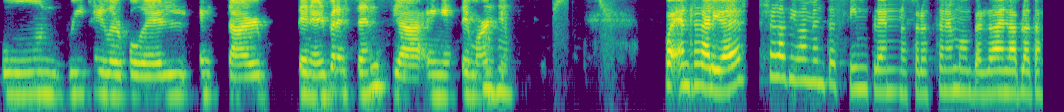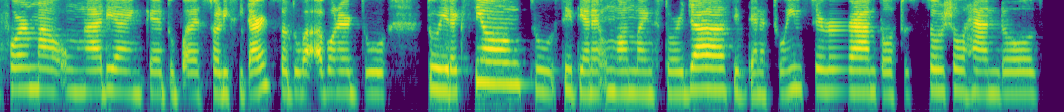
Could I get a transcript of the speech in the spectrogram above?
un retailer poder estar, tener presencia en este market? Pues en realidad es relativamente simple. Nosotros tenemos, ¿verdad? En la plataforma un área en que tú puedes solicitar. So, tú vas a poner tu, tu dirección, tu, si tienes un online store ya, si tienes tu Instagram, todos tus social handles.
